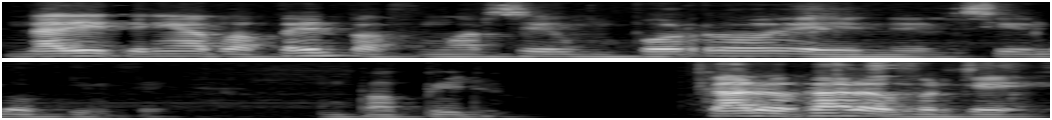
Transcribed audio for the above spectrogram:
nadie tenía papel para fumarse un porro en el siglo XV. Un papiro. Claro, claro, porque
